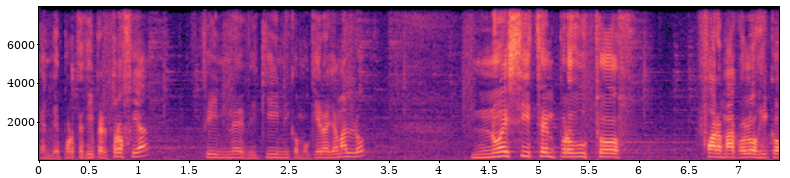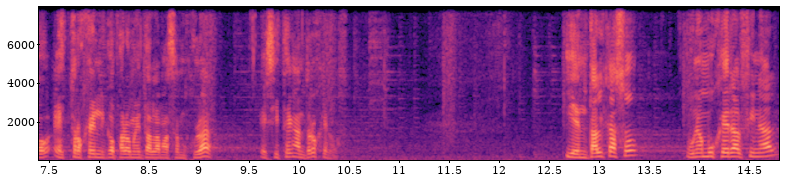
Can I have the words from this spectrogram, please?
en deportes de hipertrofia, fitness, bikini, como quieras llamarlo, no existen productos farmacológicos estrogénicos para aumentar la masa muscular, existen andrógenos. Y en tal caso, una mujer al final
